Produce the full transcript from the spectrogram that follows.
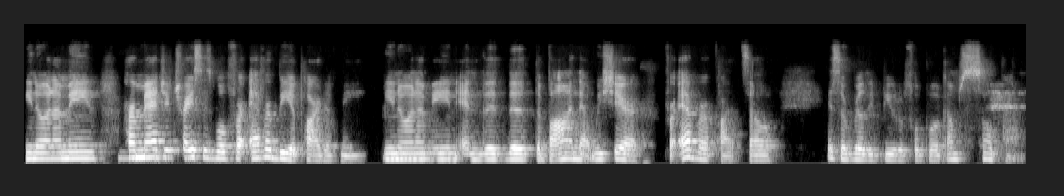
You know what I mean? Her mm-hmm. magic traces will forever be a part of me. You know what I mm-hmm. mean? And the the the bond that we share forever apart. So it's a really beautiful book. I'm so proud.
